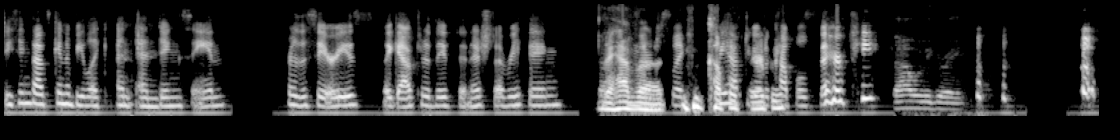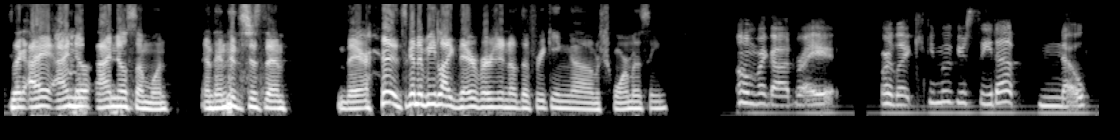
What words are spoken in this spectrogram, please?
Do you think that's going to be like an ending scene for the series? Like after they've finished everything? They have And a just like, couple we have to therapy. go to couples therapy. That would be great. Like I I know I know someone, and then it's just them there. it's gonna be like their version of the freaking um, shawarma scene. oh my god, right? Or like, can you move your seat up? No.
